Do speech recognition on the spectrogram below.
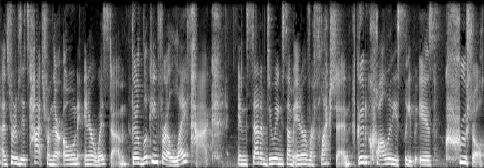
and sort of detach from their own inner wisdom. They're looking for a life hack instead of doing some inner reflection. Good quality sleep is crucial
